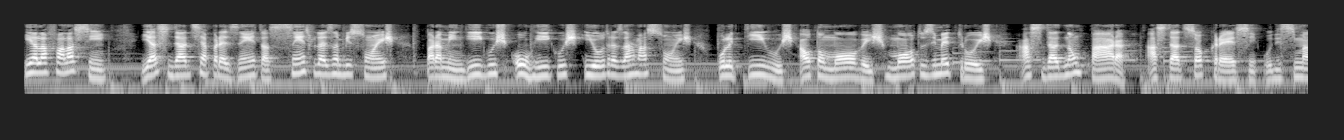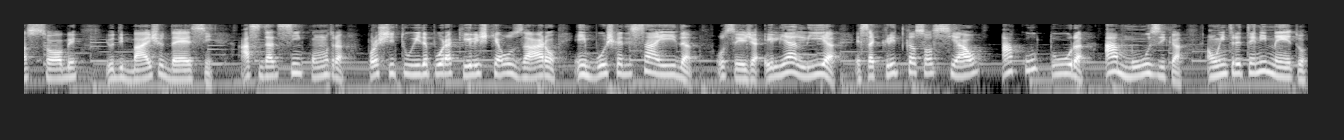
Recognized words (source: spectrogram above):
E ela fala assim: "E a cidade se apresenta centro das ambições para mendigos ou ricos e outras armações, coletivos, automóveis, motos e metrôs. A cidade não para, a cidade só cresce, o de cima sobe e o de baixo desce. A cidade se encontra prostituída por aqueles que a usaram em busca de saída, ou seja, ele alia essa crítica social à cultura, à música, ao entretenimento.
